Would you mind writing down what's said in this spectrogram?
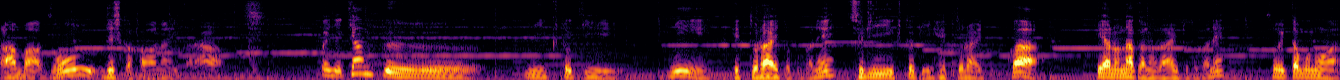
アマゾンでしか買わないから、やっぱりね、キャンプに行くときにヘッドライトとかね、釣りに行くときにヘッドライトとか、部屋の中のライトとかね、そういったものは、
